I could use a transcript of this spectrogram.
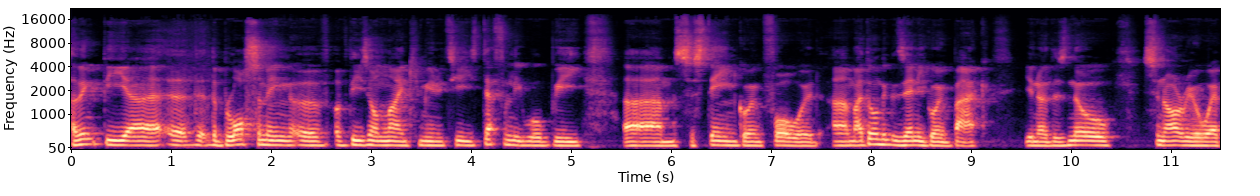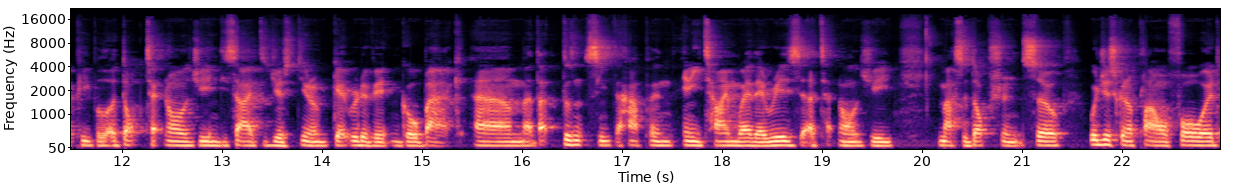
I think the, uh, uh, the, the blossoming of of these online communities definitely will be um, sustained going forward. Um, I don't think there's any going back. You know, there's no scenario where people adopt technology and decide to just, you know, get rid of it and go back. Um, that doesn't seem to happen any time where there is a technology mass adoption. So we're just going to plow on forward.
